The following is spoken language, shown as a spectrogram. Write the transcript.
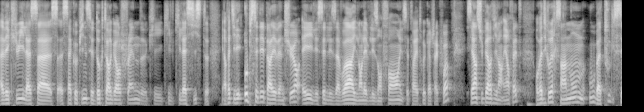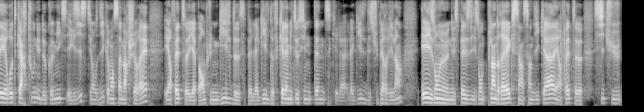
avec lui, il a sa, sa, copine, c'est Dr Girlfriend qui, qui, qui l'assiste. Et en fait, il est obsédé par les Ventures et il essaie de les avoir, il enlève les enfants, il essaie de faire des trucs à chaque fois. C'est un super vilain. Et en fait, on va découvrir que c'est un monde où bah, toutes ces héros de cartoon et de comics existent et on se dit comment ça marcherait. Et en fait, il y a par exemple une guilde, s'appelle la Guild of Calamitous Intent, qui est la, la guilde des super vilains. Et ils ont une espèce, ils ont plein de règles, c'est un syndicat. Et en fait, euh, si tu,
